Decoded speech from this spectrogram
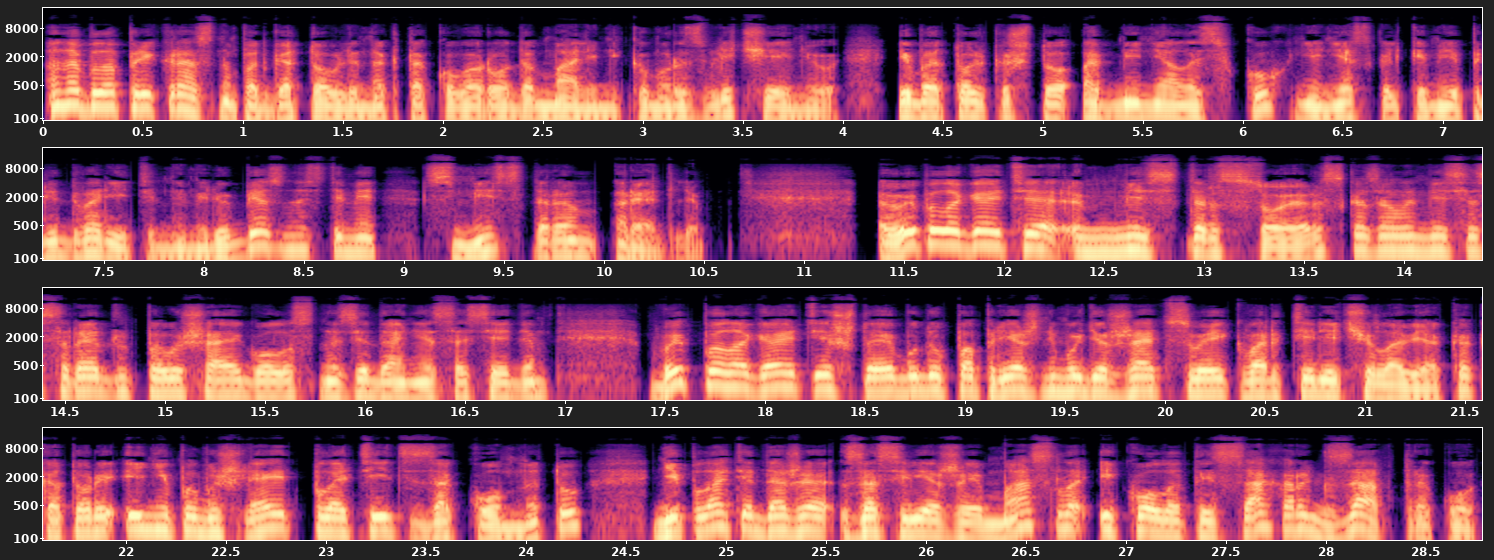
Она была прекрасно подготовлена к такого рода маленькому развлечению, ибо только что обменялась в кухне несколькими предварительными любезностями с мистером Редли. «Вы полагаете, мистер Сойер, — сказала миссис Редл, повышая голос назидания соседям, — вы полагаете, что я буду по-прежнему держать в своей квартире человека, который и не помышляет платить за комнату, не платит даже за свежее масло и колотый сахар к завтраку,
